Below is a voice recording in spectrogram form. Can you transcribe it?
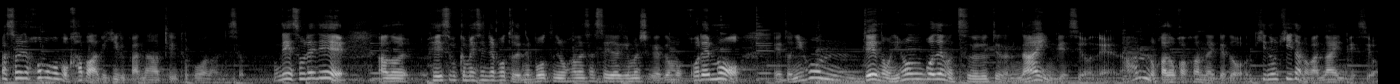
まあ、それでほぼほぼカバーできるかなっていうところなんですよ。で、それで、あの、Facebook メッセンジャーボットでね、冒頭にお話しさせていただきましたけれども、これも、えっ、と、日本での日本語でのツールっていうのはないんですよね。あるのかどうか分かんないけど昨日聞いたのがないんですよ。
